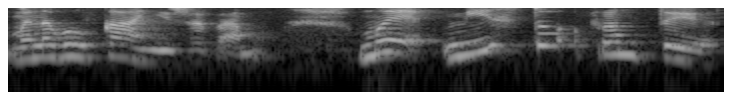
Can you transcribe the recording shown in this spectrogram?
Ми на вулкані живемо. Ми місто фронтир.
